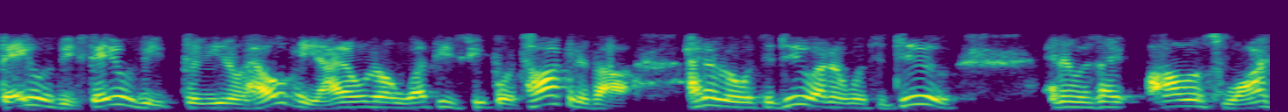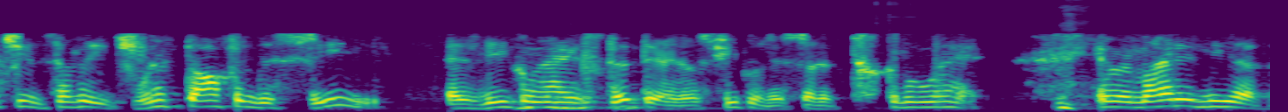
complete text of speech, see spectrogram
stay with me, stay with me, but you know, help me. I don't know what these people are talking about. I don't know what to do. I don't know what to do. And it was like almost watching somebody drift off in the sea as Nico and I stood there, and those people just sort of took him away. It reminded me of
